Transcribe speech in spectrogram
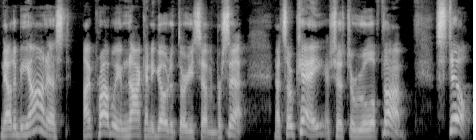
Now, to be honest, I probably am not going to go to 37%. That's okay, it's just a rule of thumb. Still,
